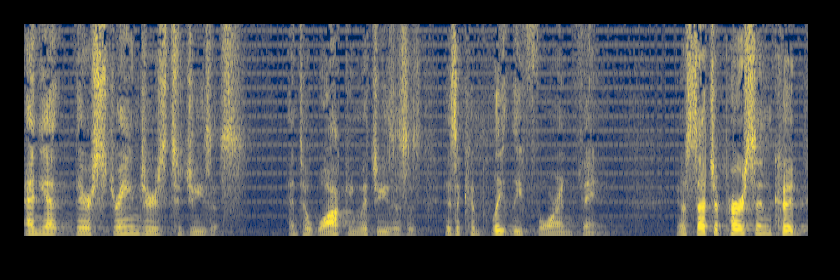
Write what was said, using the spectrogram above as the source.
and yet they're strangers to Jesus. And to walking with Jesus is, is a completely foreign thing. You know, such a person could,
